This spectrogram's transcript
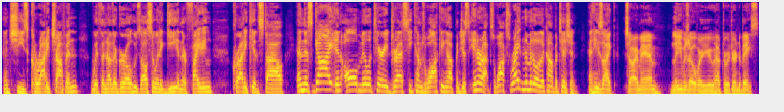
and she's karate chopping with another girl who's also in a gi and they're fighting karate kid style. And this guy in all military dress, he comes walking up and just interrupts, walks right in the middle of the competition. And he's like, sorry, ma'am, leave is over. You have to return to base.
